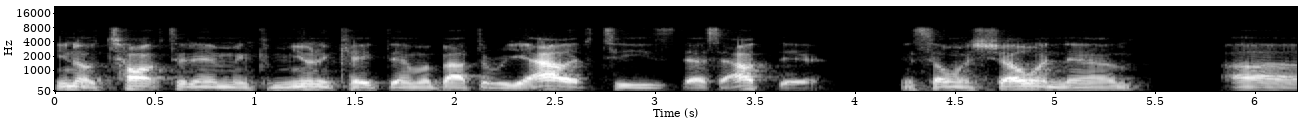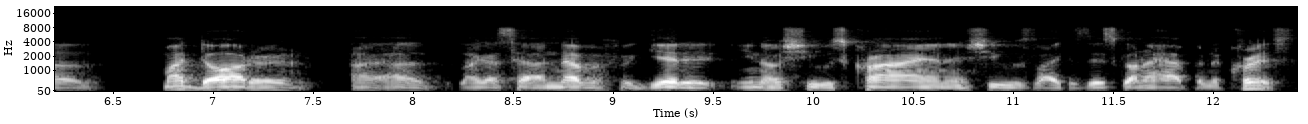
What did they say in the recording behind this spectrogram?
you know, talk to them and communicate them about the realities that's out there. And so in showing them, uh, my daughter, I, I like I said, I'll never forget it. You know, she was crying and she was like, "Is this going to happen to Chris?"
